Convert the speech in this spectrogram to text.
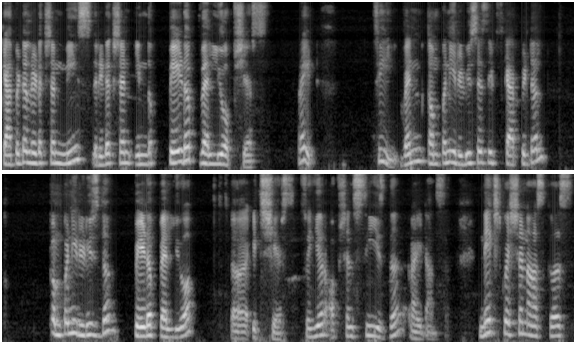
capital reduction means reduction in the paid up value of shares, right? See, when company reduces its capital, company reduce the paid up value of uh, its shares. So here option C is the right answer. Next question asks us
